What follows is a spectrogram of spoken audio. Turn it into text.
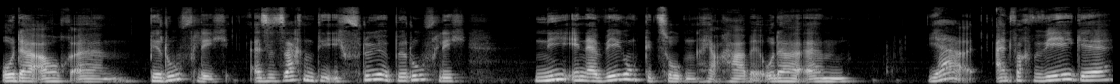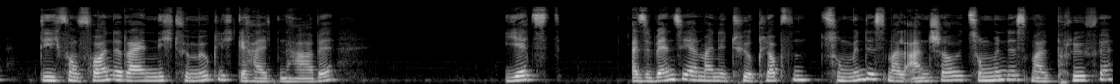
Oder auch ähm, beruflich, also Sachen, die ich früher beruflich nie in Erwägung gezogen habe. Oder ähm, ja, einfach Wege, die ich von vornherein nicht für möglich gehalten habe, jetzt Also wenn Sie an meine Tür klopfen, zumindest mal anschaue, zumindest mal prüfe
